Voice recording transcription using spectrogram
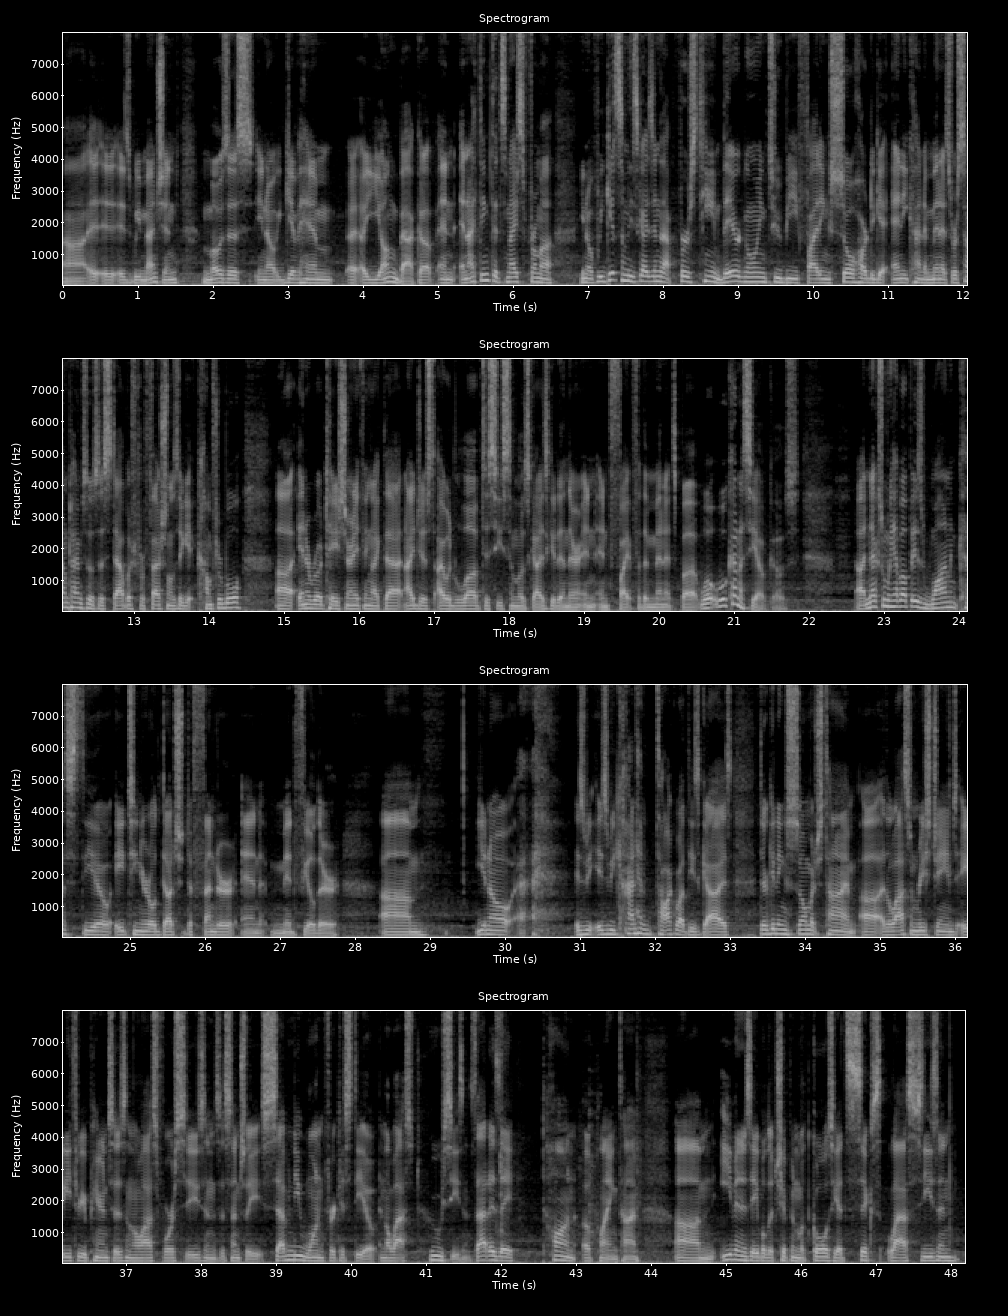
uh, as we mentioned, Moses, you know, give him a, a, young backup, and and I think that's nice from a, you know, if we get some of these guys into that first team, they are going to be fighting so hard to get any kind of minutes. Where sometimes those established professionals they get comfortable uh, in a rotation or anything like that. And I just I would love to see some of those guys get in there and, and fight for the minutes, but we'll we'll kind of see how it goes. Uh, next one we have up is Juan Castillo, 18 year old Dutch defender and midfielder. Um, you know, as we as we kind of talk about these guys, they're getting so much time. Uh, the last one, Reece James, 83 appearances in the last four seasons, essentially 71 for Castillo in the last two seasons. That is a ton of playing time. Um, even is able to chip in with goals. He had six last season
